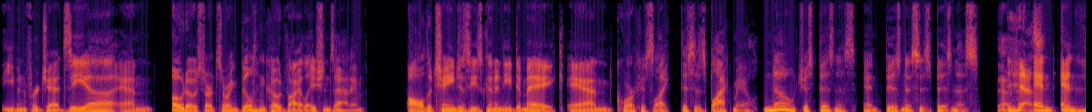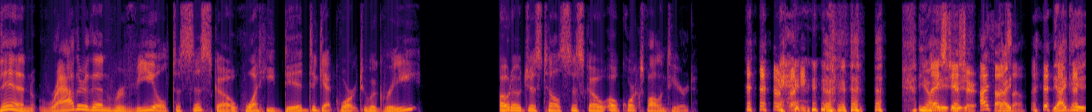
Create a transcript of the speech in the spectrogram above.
even for Jadzia. And Odo starts throwing building code violations at him. All the changes he's going to need to make. And Quark is like, This is blackmail. No, just business. And business is business. Yeah. yes. And and then rather than reveal to Sisko what he did to get Quark to agree, Odo just tells Sisko, "Oh, Quark's volunteered." right. you know, nice it- it- gesture. I thought the, so. the idea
